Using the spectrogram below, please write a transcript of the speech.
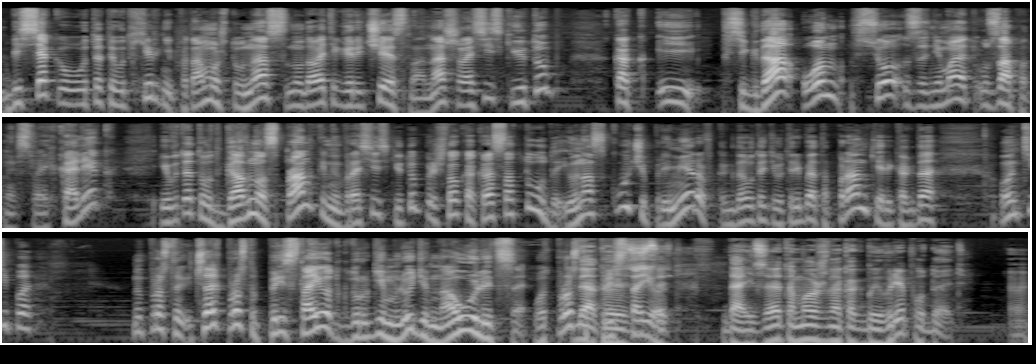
Без всякого вот этой вот херни, потому что у нас, ну давайте говорить честно, наш российский YouTube, как и всегда, он все занимает у западных своих коллег, и вот это вот говно с пранками в российский YouTube пришло как раз оттуда. И у нас куча примеров, когда вот эти вот ребята пранкеры, когда он типа, ну просто, человек просто пристает к другим людям на улице, вот просто Да, то есть, пристает. да, и за это можно как бы и в репу дать. А.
